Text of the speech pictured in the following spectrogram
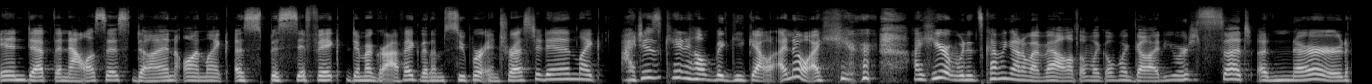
in depth analysis done on like a specific demographic that I'm super interested in, like, I just can't help but geek out. I know I hear, I hear it when it's coming out of my mouth. I'm like, oh my God, you are such a nerd.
